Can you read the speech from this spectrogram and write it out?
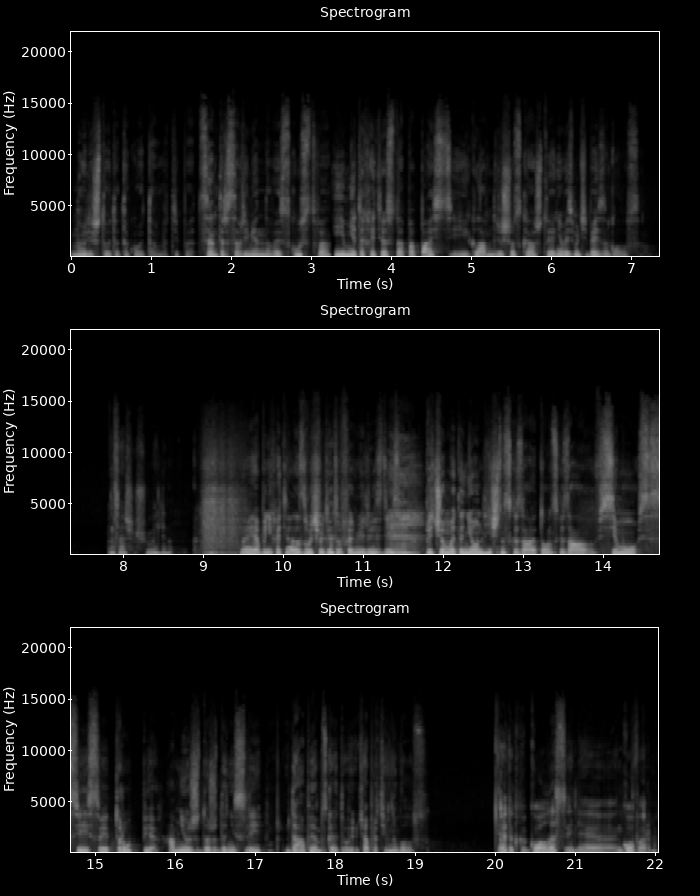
ну или что это такое там, вот типа Центр современного искусства, и мне-то хотелось туда попасть, и главный решил, сказал, что я не возьму тебя из-за голоса. Саша Шумилин? Ну, я бы не хотел озвучивать эту фамилию здесь. Причем это не он лично сказал, это он сказал всему, всей своей труппе, а мне уже даже донесли. Да, прям сказать, у тебя противный голос. Это как голос или говор?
